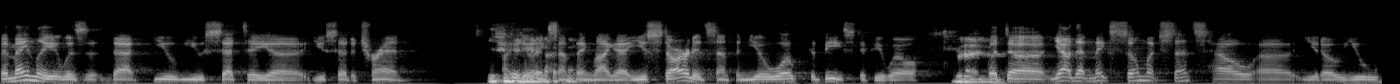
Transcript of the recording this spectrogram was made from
but mainly, it was that you you set a uh, you set a trend by doing something like that. You started something. You awoke the beast, if you will. Right. But uh, yeah, that makes so much sense. How uh, you know you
